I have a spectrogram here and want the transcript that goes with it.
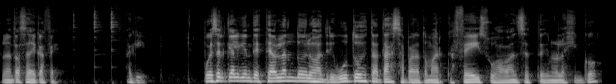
Una taza de café. Aquí. Puede ser que alguien te esté hablando de los atributos de esta taza para tomar café y sus avances tecnológicos.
